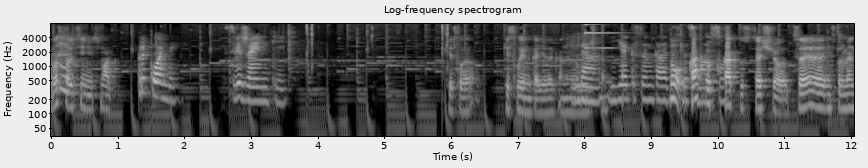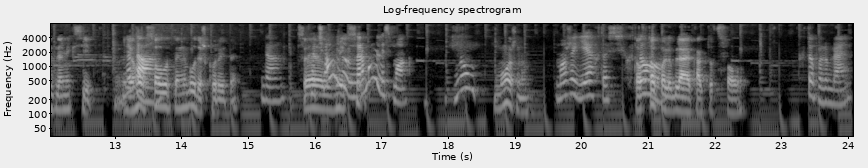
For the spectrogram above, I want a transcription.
Просто оцінюй смак. Прикольний, свіженький. Кисла... Кислинка є така невеличка. Да, є кислинка Ну, після кактус, смаку. кактус це що? Це інструмент для міксів. Ну Його так. в соло ти не будеш курити. Да. Це Хоча ну, нормальний смак. Ну, можна. Може є хтось, Хто, хто, хто полюбляє кактус в соло? хто полюбляє.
